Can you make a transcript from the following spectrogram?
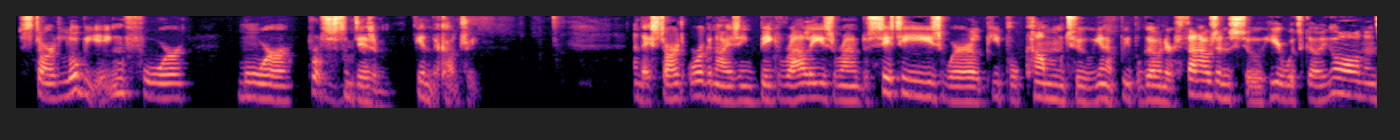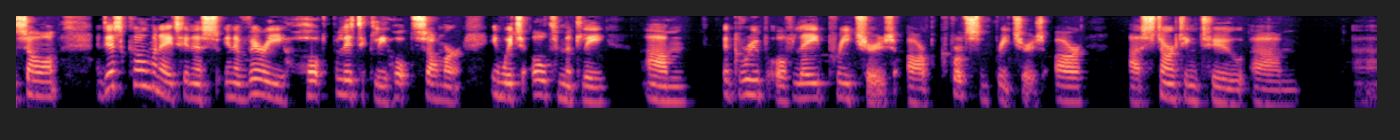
start lobbying for more Protestantism in the country and they start organizing big rallies around the cities where people come to, you know, people go in their thousands to hear what's going on and so on. And this culminates in a, in a very hot, politically hot summer in which ultimately um, a group of lay preachers, are Protestant preachers, are uh, starting to um, uh,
